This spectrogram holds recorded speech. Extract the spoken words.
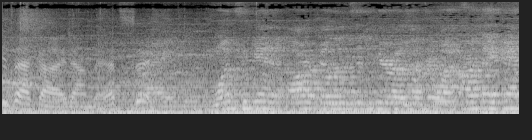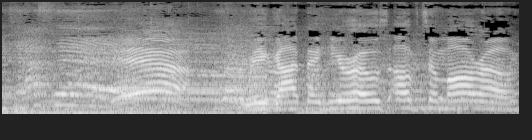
at that guy down there. That's sick. Once again, our villains and heroes, everyone, aren't they fantastic? Yeah! We got the heroes of tomorrow.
